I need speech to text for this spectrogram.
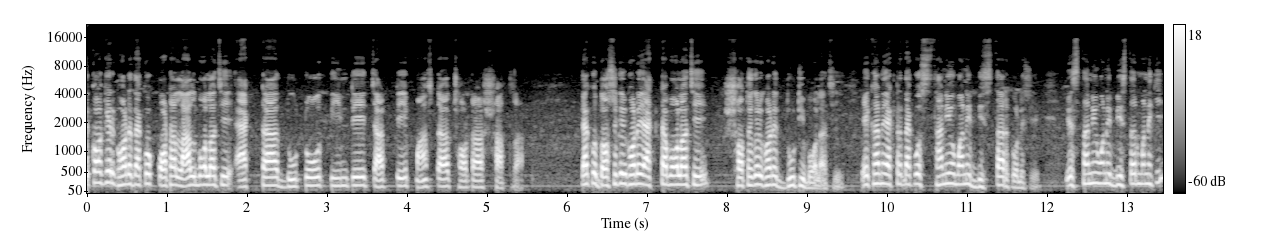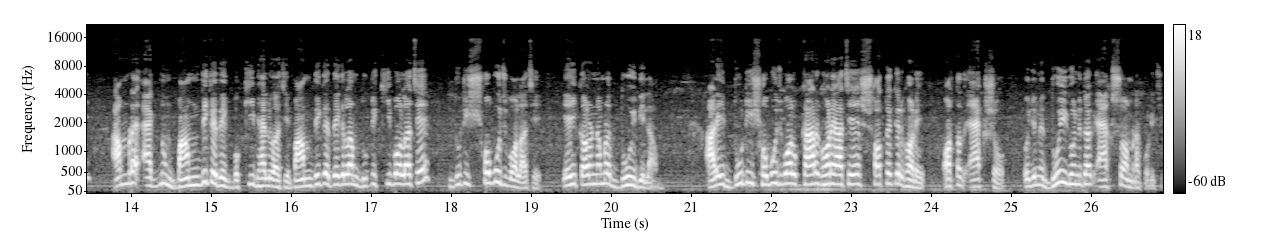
এককের ঘরে দেখো কটা লাল বল আছে একটা দুটো তিনটে চারটে পাঁচটা ছটা সাতটা। দেখো দশকের ঘরে একটা বল আছে শতকের ঘরে দুটি বল আছে। এখানে একটা দেখো স্থানীয় মানে বিস্তার করেছে। স্থানীয় মানে বিস্তার মানে কি? আমরা একদম বাম দিকে দেখব কি ভ্যালু আছে। বাম দিকে দেখলাম দুটি কি বল আছে? দুটি সবুজ বল আছে। এই কারণে আমরা দুই দিলাম। আর এই দুটি সবুজ বল কার ঘরে আছে? শতকের ঘরে, অর্থাৎ একশো। ওই জন্য দুই গণিতক একশো আমরা করেছি।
